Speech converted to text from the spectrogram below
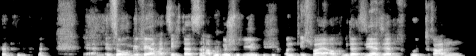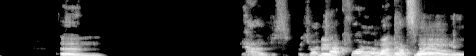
so ungefähr hat sich das abgespielt. Und ich war ja auch wieder sehr, sehr früh dran. Ähm, ja, ich War habe ein mir Tag vorher. war ein Tag zwei. vorher, wo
